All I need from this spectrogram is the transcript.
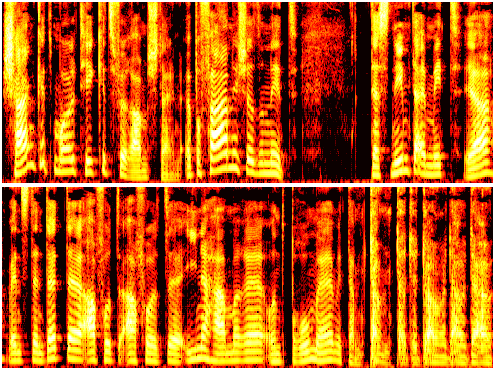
schenkt mal Tickets für Rammstein. Ob er Fan ist oder nicht das nimmt einen mit, ja, wenn es dann dort äh, anfängt, anfängt äh, reinhammern und brummen mit dem dum, dum, dum, dum, dum,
